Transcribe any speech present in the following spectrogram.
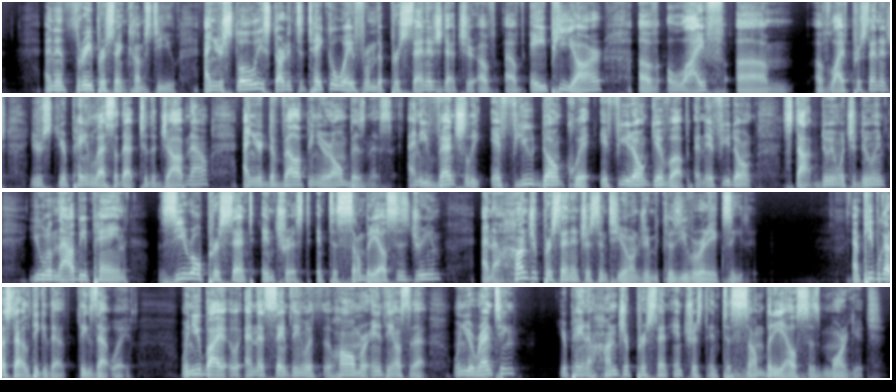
and then 3% comes to you. And you're slowly starting to take away from the percentage that you're of, of apr of life um, of life percentage. You're, you're paying less of that to the job now and you're developing your own business. And eventually if you don't quit if you don't give up and if you don't stop doing what you're doing you will now be paying 0% interest into somebody else's dream and 100% interest into your own dream because you've already exceeded. And people got to start thinking that things that way when you buy, and that's the same thing with the home or anything else like that. When you're renting, you're paying 100% interest into somebody else's mortgage.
